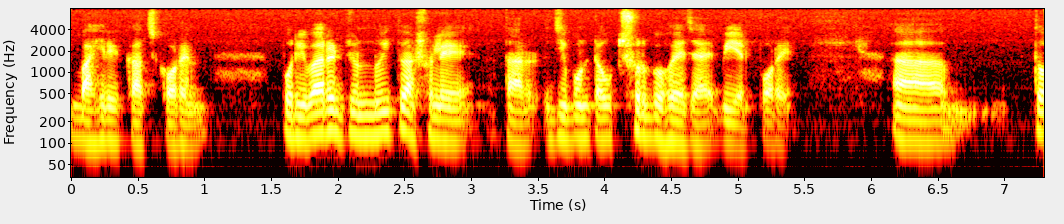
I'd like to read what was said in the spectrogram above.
বাহিরের কাজ করেন। পরিবারের জন্যই তো আসলে তার জীবনটা উৎসর্গ হয়ে যায় বিয়ের পরে। তো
